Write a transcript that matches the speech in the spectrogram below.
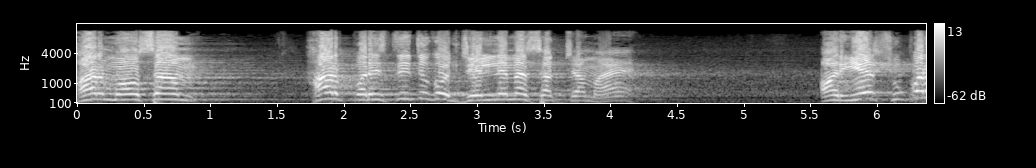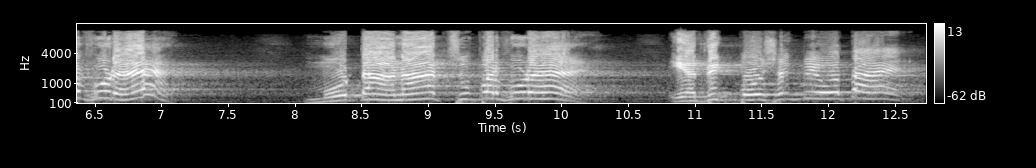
हर मौसम, हर परिस्थिति को झेलने में सक्षम है। और ये सुपर फ़ूड है। मोटा अनाज सुपर फ़ूड है। ये अधिक पोषक भी होता है।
